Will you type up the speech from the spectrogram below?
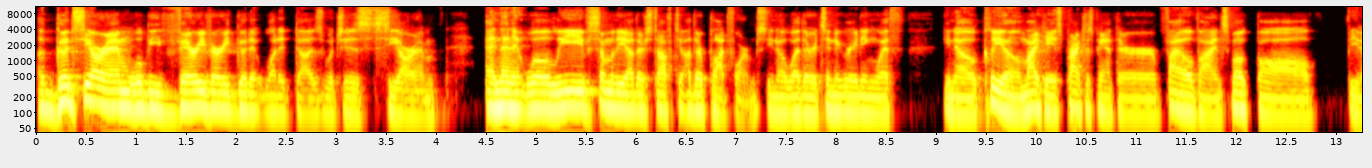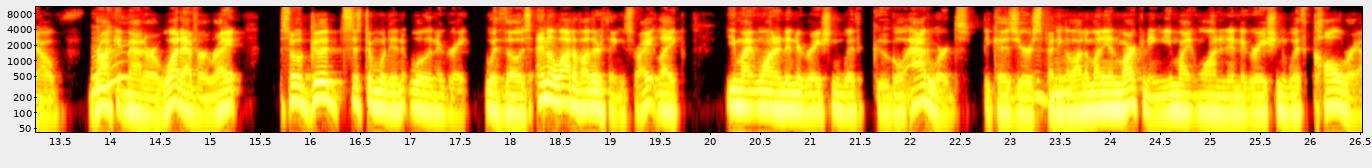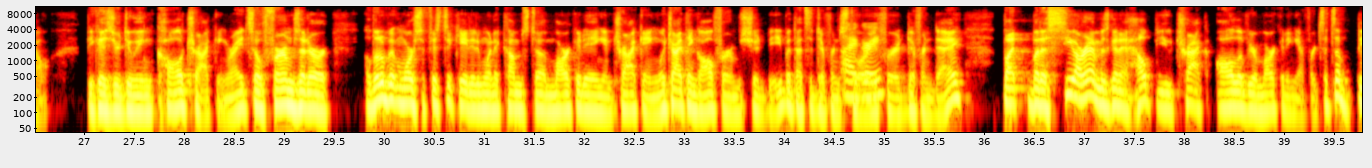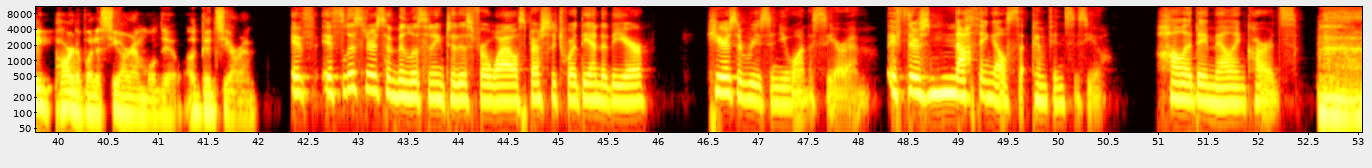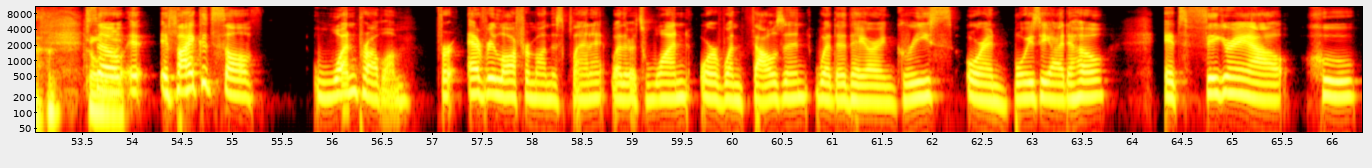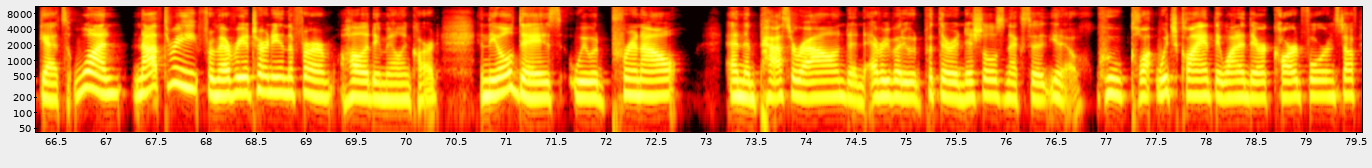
a good CRM will be very, very good at what it does, which is CRM and then it will leave some of the other stuff to other platforms you know whether it's integrating with you know clio in MyCase practice panther filevine smokeball you know mm-hmm. rocket matter whatever right so a good system would in, will integrate with those and a lot of other things right like you might want an integration with google adwords because you're spending mm-hmm. a lot of money on marketing you might want an integration with callrail because you're doing call tracking right so firms that are a little bit more sophisticated when it comes to marketing and tracking, which I think all firms should be, but that's a different story for a different day. But but a CRM is going to help you track all of your marketing efforts. It's a big part of what a CRM will do, a good CRM. If if listeners have been listening to this for a while, especially toward the end of the year, here's a reason you want a CRM. If there's nothing else that convinces you, holiday mailing cards. totally. So if, if I could solve one problem for every law firm on this planet, whether it's one or 1,000, whether they are in Greece or in Boise, Idaho. It's figuring out who gets one, not three, from every attorney in the firm, holiday mailing card. In the old days, we would print out and then pass around and everybody would put their initials next to, you know, who which client they wanted their card for and stuff.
